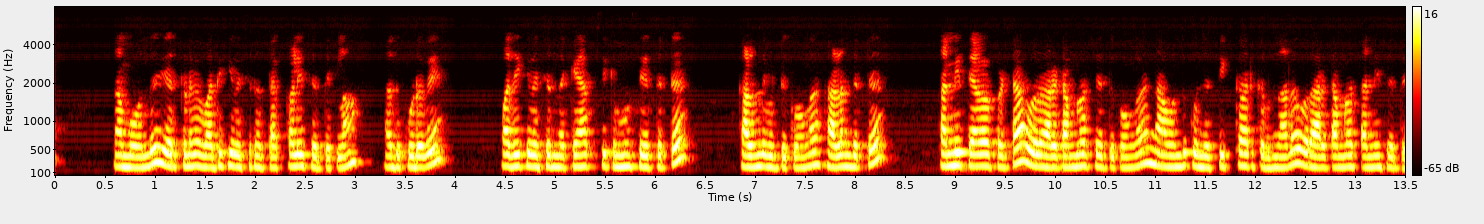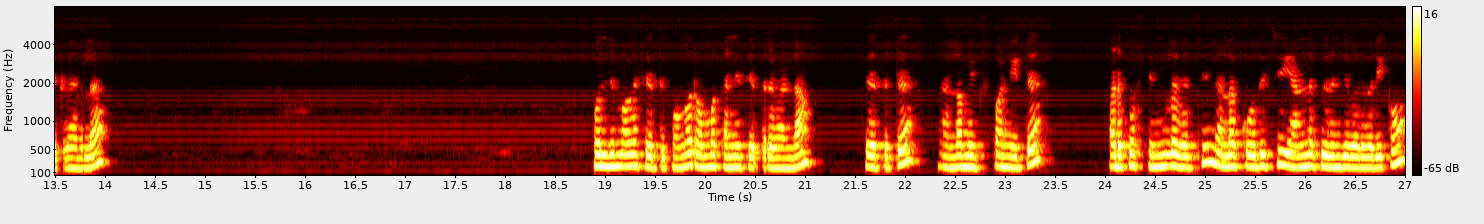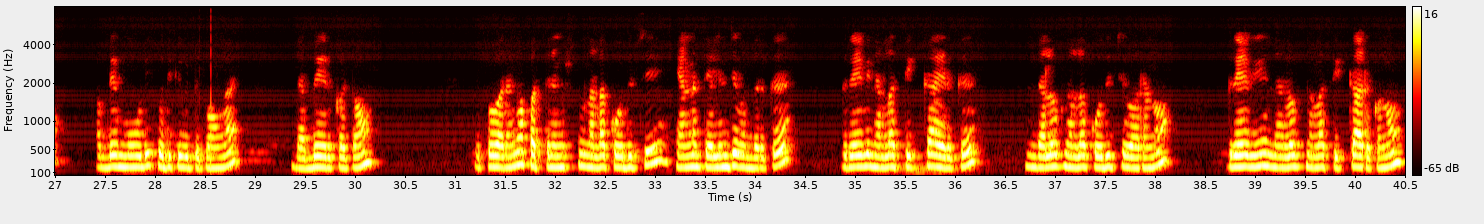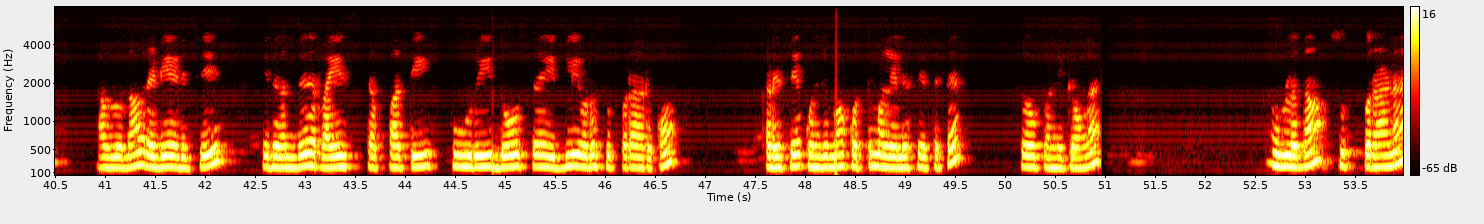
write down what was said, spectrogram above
நம்ம வந்து ஏற்கனவே வதக்கி வச்சுருந்த தக்காளி சேர்த்துக்கலாம். அது கூடவே வதக்கி வச்சுருந்த கேப்சிகமும் சேர்த்துட்டு கலந்து விட்டுக்கோங்க. கலந்துட்டு தண்ணி தேவைப்பட்டால் ஒரு அரை டம்ளர் சேர்த்துக்கோங்க. நான் வந்து கொஞ்சம் திக்காக இருக்கிறதுனால ஒரு அரை டம்ளர் தண்ணி சேர்த்துக்கிறேன் இதில். கொஞ்சமாகவே சேர்த்துக்கோங்க. ரொம்ப தண்ணி சேர்த்துட வேண்டாம். சேர்த்துட்டு நல்லா மிக்ஸ் பண்ணிவிட்டு அடுப்பை சிம்மில் வச்சு நல்லா கொதித்து எண்ணெய் பிரிஞ்சு வர வரைக்கும் அப்படியே மூடி கொதிக்க விட்டுக்கோங்க. இது அப்படியே இருக்கட்டும். இப்போ வரேங்க பத்து நிமிஷம் நல்லா கொதித்து எண்ணெய் தெளிஞ்சு வந்திருக்கு. கிரேவி நல்லா திக்காக இருக்குது இந்த அளவுக்கு நல்லா கொதித்து வரணும். கிரேவியும் இந்த அளவுக்கு நல்லா திக்காக இருக்கணும். அவ்வளோதான் ரெடி ஆகிடுச்சு இது வந்து ரைஸ் சப்பாத்தி பூரி தோசை இட்லியோட சூப்பராக இருக்கும். கடைசியாக கொஞ்சமாக கொத்தமல்லியில் சேர்த்துட்டு சர்வ் பண்ணிக்கோங்க. இவ்வளோதான் சூப்பரான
